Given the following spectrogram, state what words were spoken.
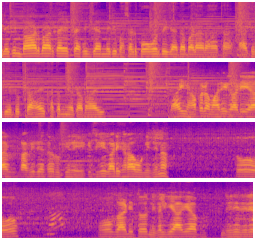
लेकिन बार बार का ये ट्रैफ़िक जैम मेरी भसड़ को और भी ज़्यादा बढ़ा रहा था। आखिर ये दुख का है, ख़त्म नहीं होता भाई। भाई यहाँ पर हमारी गाड़ी यार काफ़ी देर तक रुकी रही किसी की गाड़ी ख़राब हो गई थी ना तो वो गाड़ी तो निकल के आ गया अब धीरे धीरे।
